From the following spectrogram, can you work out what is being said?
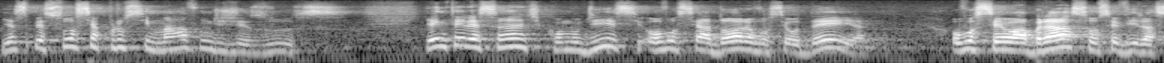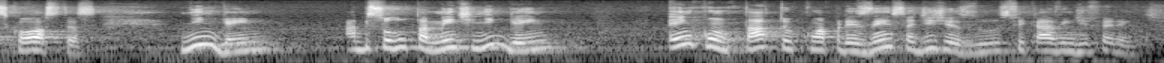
e as pessoas se aproximavam de Jesus. E é interessante, como disse, ou você adora ou você odeia, ou você o abraça ou você vira as costas. Ninguém, absolutamente ninguém, em contato com a presença de Jesus ficava indiferente.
